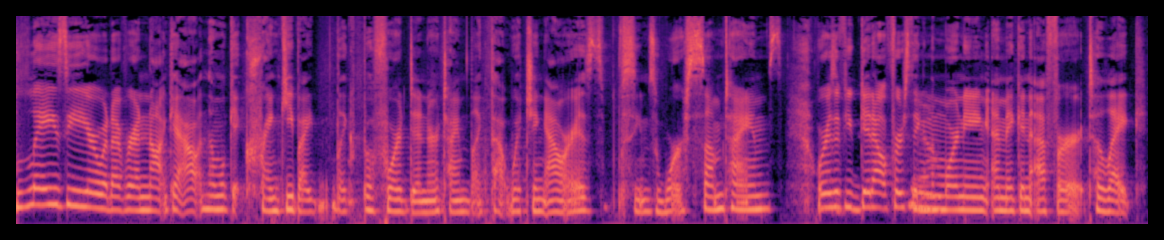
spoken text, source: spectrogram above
lazy or whatever and not get out. And then we'll get cranky by like before dinner time. Like that witching hour is seems worse sometimes. Whereas if you get out first thing in the morning and make an effort to like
